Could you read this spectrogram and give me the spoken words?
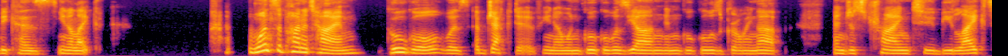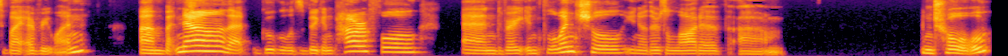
because you know, like once upon a time, Google was objective, you know, when Google was young and Google was growing up and just trying to be liked by everyone. Um, but now that Google is big and powerful and very influential, you know, there's a lot of um, control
